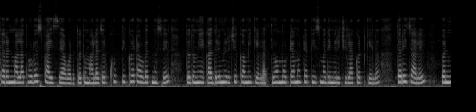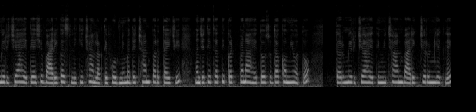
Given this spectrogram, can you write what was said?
कारण मला थोडं स्पायसी आवडतं. तुम्हाला जर खूप तिखट आवडत नसेल तर तुम्ही एखादरी मिरची कमी केलात किंवा मोठ्या मोठ्या पीसमध्ये मिरचीला कट केलं तरी चालेल. पण मिरची आहे ती अशी बारीक असली की छान लागते. फोडणीमध्ये छान परतायची म्हणजे तिचा तिखटपणा आहे तो सुद्धा कमी होतो. तर मिरची आहे ती मी छान बारीक चिरून घेतले.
